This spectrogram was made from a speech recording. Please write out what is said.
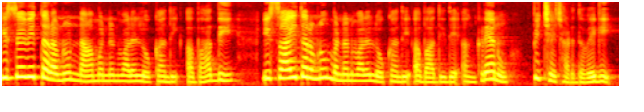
ਕਿਸੇ ਵੀ ਧਰਮ ਨੂੰ ਨਾ ਮੰਨਣ ਵਾਲੇ ਲੋਕਾਂ ਦੀ ਆਬਾਦੀ ਈਸਾਈ ਧਰਮ ਨੂੰ ਮੰਨਣ ਵਾਲੇ ਲੋਕਾਂ ਦੀ ਆਬਾਦੀ ਦੇ ਅੰਕੜਿਆਂ ਨੂੰ ਪਿੱਛੇ ਛੱਡ ਦੇਵੇਗੀ।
